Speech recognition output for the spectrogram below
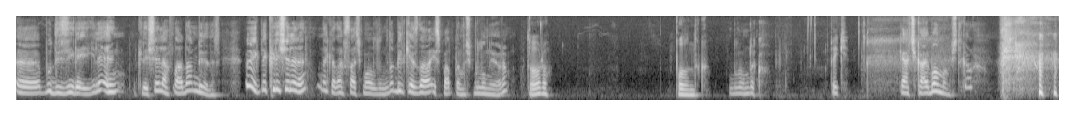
e, bu diziyle ilgili en klişe laflardan biridir. Böylelikle klişelerin ne kadar saçma olduğunu da bir kez daha ispatlamış bulunuyorum. Doğru. Bulunduk. Bulunduk. Peki. Gerçi kaybolmamıştık ama.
